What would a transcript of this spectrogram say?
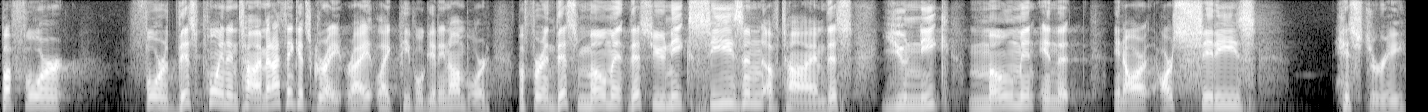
But for for this point in time, and I think it's great, right? Like people getting on board, but for in this moment, this unique season of time, this unique moment in the in our, our city's history,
